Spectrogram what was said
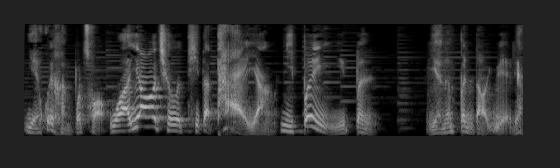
也会很不错。我要求提的太阳，你蹦一蹦也能蹦到月亮，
